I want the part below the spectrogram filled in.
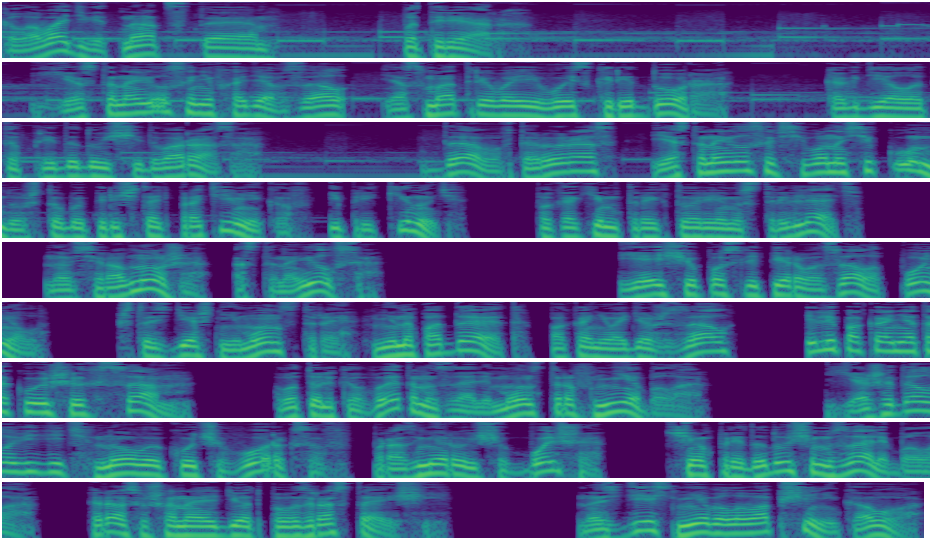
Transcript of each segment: Глава 19. Патриарх. Я остановился, не входя в зал, и осматривая его из коридора, как делал это предыдущие два раза. Да, во второй раз я остановился всего на секунду, чтобы пересчитать противников и прикинуть, по каким траекториям стрелять, но все равно же остановился. Я еще после первого зала понял, что здешние монстры не нападают, пока не войдешь в зал или пока не атакуешь их сам. Вот только в этом зале монстров не было. Я ожидал увидеть новую кучу вороксов по размеру еще больше, чем в предыдущем зале была, раз уж она идет по возрастающей. Но здесь не было вообще никого.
